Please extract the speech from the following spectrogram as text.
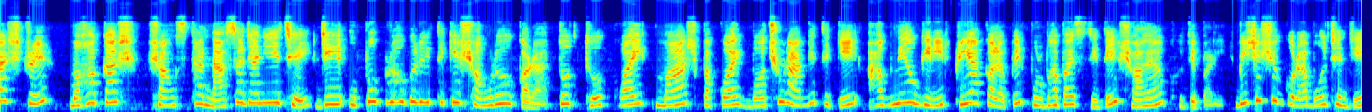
যুক্তরাষ্ট্রের মহাকাশ সংস্থা নাসা জানিয়েছে যে উপগ্রহগুলি থেকে সংগ্রহ করা তথ্য কয়েক মাস বা কয়েক বছর আগে থেকে আগ্নেয়গিরির ক্রিয়াকলাপের পূর্বাভাস দিতে সহায়ক হতে পারে। বিশেষজ্ঞরা বলছেন যে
